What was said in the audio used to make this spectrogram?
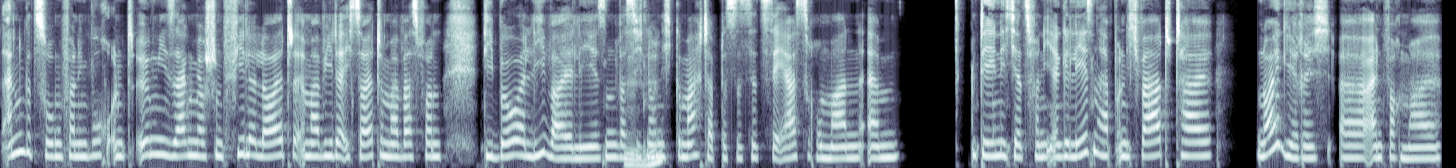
angezogen von dem Buch und irgendwie sagen mir auch schon viele Leute immer wieder, ich sollte mal was von Deborah Levi lesen, was ich Mhm. noch nicht gemacht habe. Das ist jetzt der erste Roman, ähm, den ich jetzt von ihr gelesen habe und ich war total neugierig, äh, einfach mal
